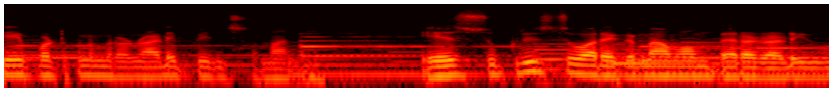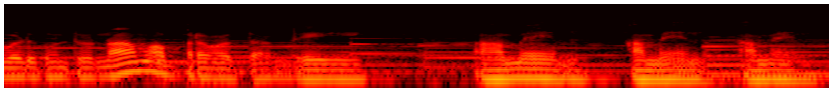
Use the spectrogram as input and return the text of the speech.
చేపట్టుకుని మీరు నడిపించమని యేసుక్రీస్తు వారి యొక్క నామం పేరడు అడిగి వేడుకుంటున్నాం. అప్రమ తండ్రి. ఆమెన్. అమెన్ అమెన్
